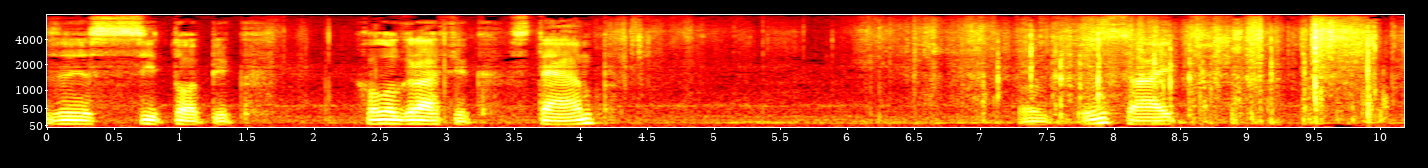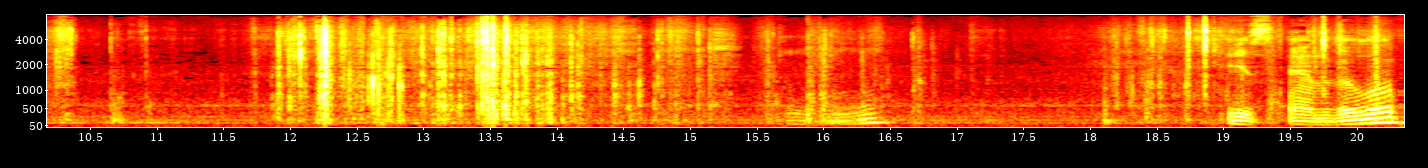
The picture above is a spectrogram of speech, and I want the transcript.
This C topic holographic stamp. And inside Mhm. is envelope.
